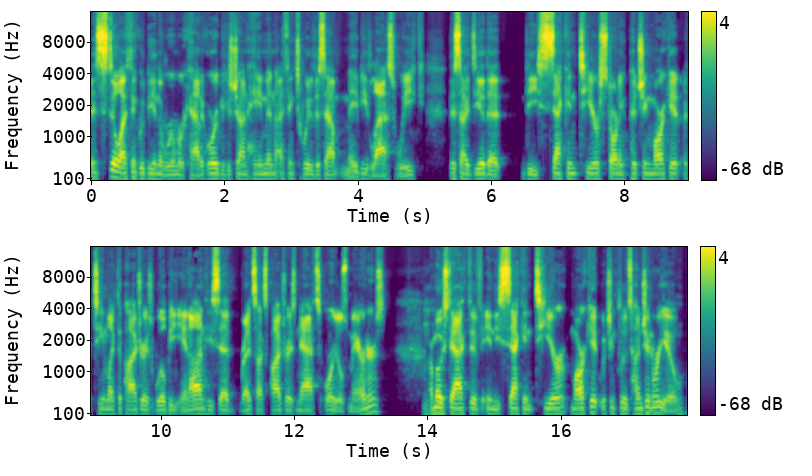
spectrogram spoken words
it still, I think, would be in the rumor category because Jon Heyman, I think, tweeted this out maybe last week. This idea that the second tier starting pitching market, a team like the Padres will be in on. He said Red Sox, Padres, Nats, Orioles, Mariners mm-hmm. are most active in the second tier market, which includes Hyun-Jin Ryu,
